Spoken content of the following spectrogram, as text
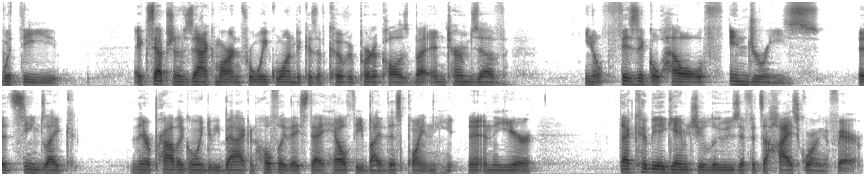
with the exception of Zack Martin for week one because of COVID protocols. But in terms of you know, physical health, injuries, it seems like they're probably going to be back, and hopefully they stay healthy by this point in the, in the year. That could be a game that you lose if it's a high scoring affair.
